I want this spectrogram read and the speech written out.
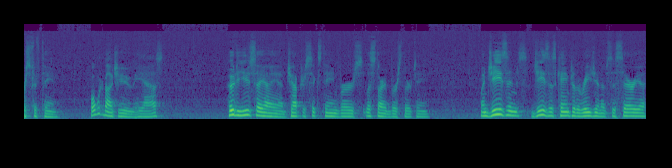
Verse 15. But what about you? He asked. Who do you say I am? Chapter 16, verse, let's start in verse 13. When Jesus, Jesus came to the region of Caesarea,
